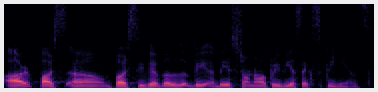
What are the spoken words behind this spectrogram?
are perceivable based on our previous experience.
